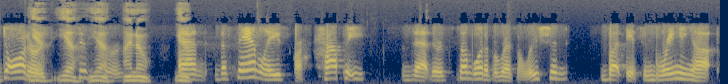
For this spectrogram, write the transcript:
Daughters. Yeah, yeah, sisters, yeah. I know. Yeah. And the families are happy that there's somewhat of a resolution, but it's bringing up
